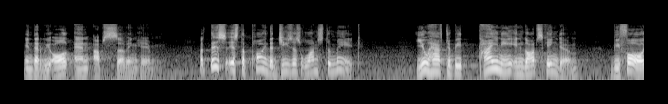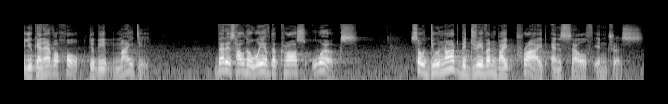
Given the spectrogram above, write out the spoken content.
in that we all end up serving him. But this is the point that Jesus wants to make. You have to be tiny in God's kingdom before you can ever hope to be mighty. That is how the way of the cross works. So do not be driven by pride and self interest.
